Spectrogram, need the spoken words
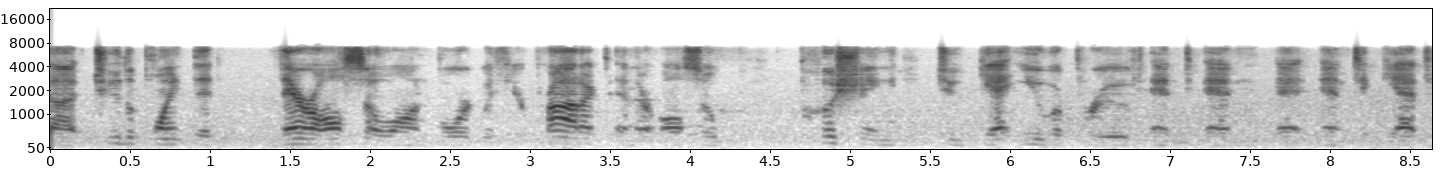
uh, to the point that they're also on board with your product and they're also pushing to get you approved and and and, to get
